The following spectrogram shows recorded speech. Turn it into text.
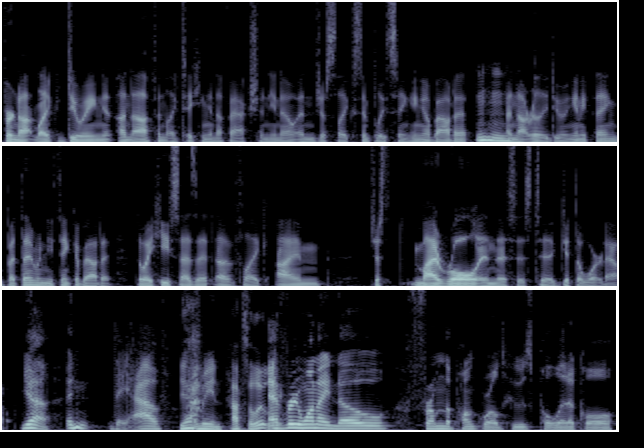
for not like doing enough and like taking enough action, you know, and just like simply singing about it Mhm. and not really doing anything. But then when you think about it, the way he says it of like I'm just my role in this is to get the word out. Yeah, and they have. Yeah, I mean, absolutely. everyone I know from the punk world who's political,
